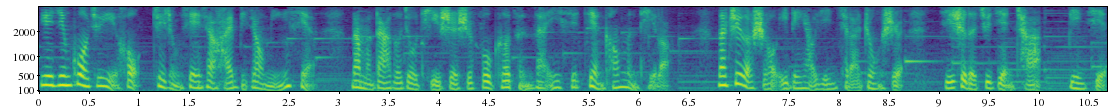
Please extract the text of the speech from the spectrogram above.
月经过去以后，这种现象还比较明显，那么大多就提示是妇科存在一些健康问题了。那这个时候一定要引起来重视，及时的去检查，并且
